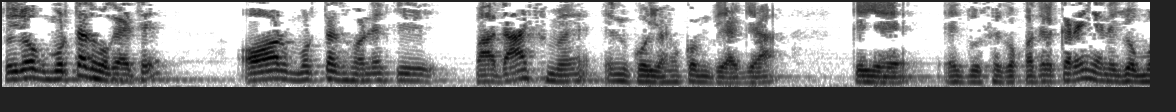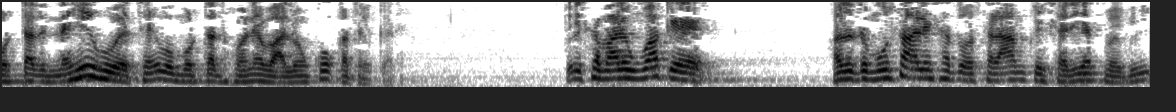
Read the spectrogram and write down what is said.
تو یہ لوگ مرتد ہو گئے تھے اور مرتد ہونے کی پاداش میں ان کو یہ حکم دیا گیا کہ یہ ایک دوسرے کو قتل کریں یعنی جو مرتد نہیں ہوئے تھے، وہ مرتد ہونے والوں کو قتل کریں۔ تو اس سے معلوم ہوا کہ حضرت موسا علیہ صد والسلام کی شریعت میں بھی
